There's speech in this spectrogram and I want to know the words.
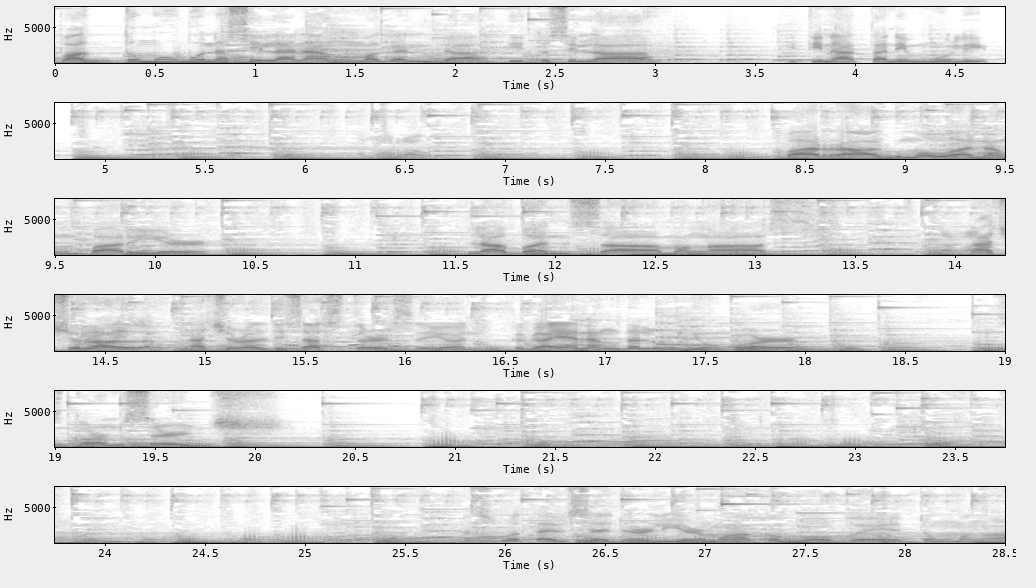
Pag tumubo na sila ng maganda, dito sila itinatanim muli. Ano para gumawa ng barrier laban sa mga natural natural disasters. Ayun. Kagaya ng daluyong or storm surge what I've said earlier mga kabobo eh, itong mga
